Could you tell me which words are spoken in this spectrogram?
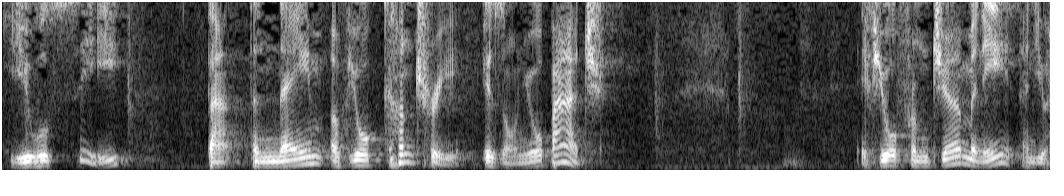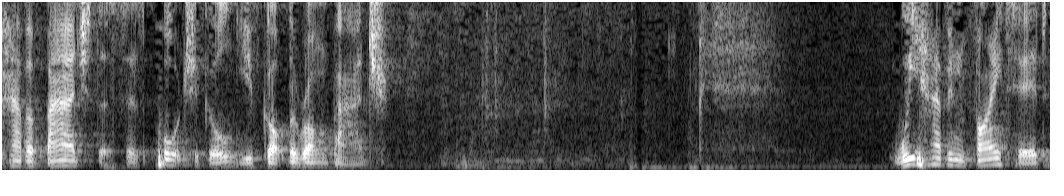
you will see that the name of your country is on your badge. If you're from Germany and you have a badge that says Portugal, you've got the wrong badge. We have invited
